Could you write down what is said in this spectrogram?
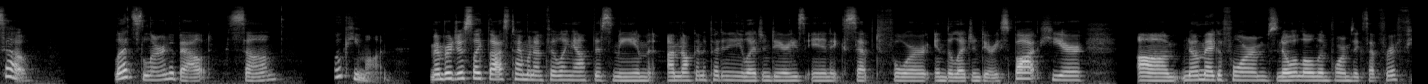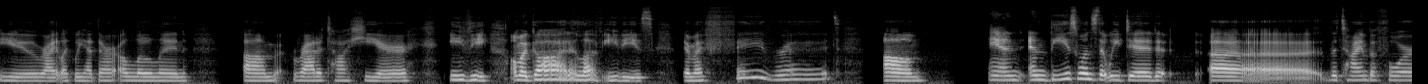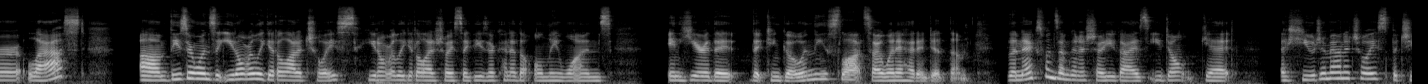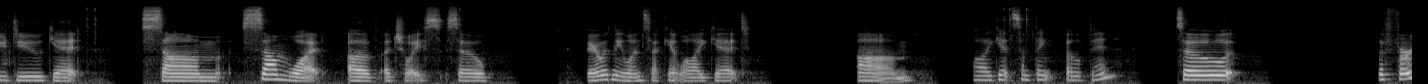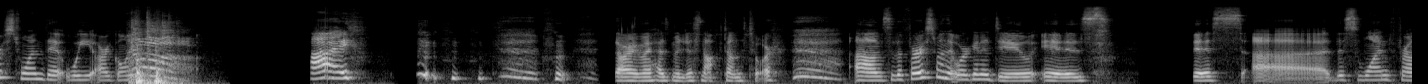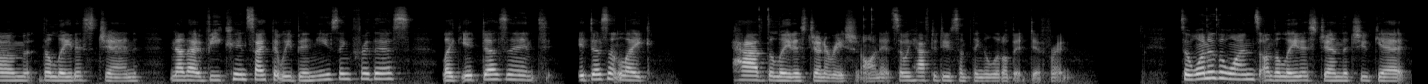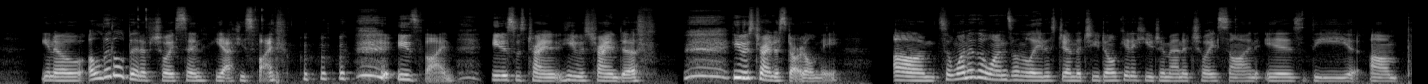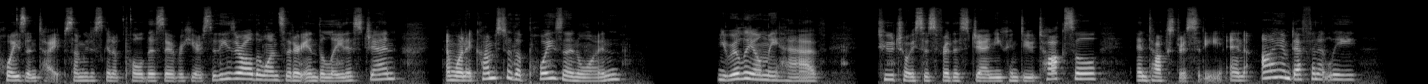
So let's learn about some Pokemon. Remember, just like last time when I'm filling out this meme, I'm not going to put any legendaries in except for in the legendary spot here. Um, no mega forms, no Alolan forms except for a few, right? Like we had our Alolan um, Rattata here. Eevee. Oh my god, I love Eevees. They're my favorite. Um, and and these ones that we did uh, the time before last, um, these are ones that you don't really get a lot of choice. You don't really get a lot of choice. Like these are kind of the only ones in here that that can go in these slots. So I went ahead and did them. The next ones I'm going to show you guys, you don't get a huge amount of choice, but you do get some somewhat of a choice. So bear with me one second while I get um while I get something open. So the first one that we are going to Hi. Sorry, my husband just knocked on the door. Um, so the first one that we're gonna do is this uh, this one from the latest gen. Now that Veekun site that we've been using for this, like it doesn't it doesn't like have the latest generation on it, so we have to do something a little bit different. So one of the ones on the latest gen that you get, you know, a little bit of choice in. Yeah, he's fine. he's fine. He just was trying. He was trying to. he was trying to startle me. Um, so one of the ones on the latest gen that you don't get a huge amount of choice on is the um, poison type. So I'm just going to pull this over here. So these are all the ones that are in the latest gen. And when it comes to the poison one, you really only have two choices for this gen. You can do Toxel and Toxtricity. And I am definitely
